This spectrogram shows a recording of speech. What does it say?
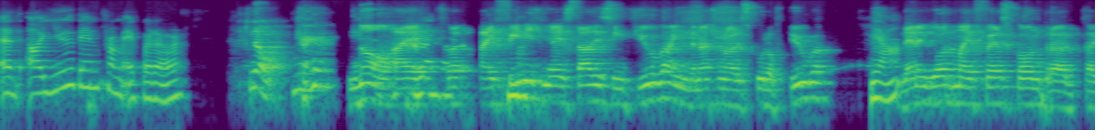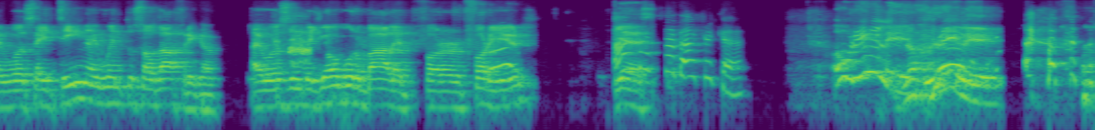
and are you then from Ecuador? No. no, I I finished my studies in Cuba in the National School of Cuba. Yeah. Then I got my first contract. I was 18. I went to South Africa I was in the Joburg Ballet for four years. Oh, yes. South Africa. Oh, really? No, really. oh,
